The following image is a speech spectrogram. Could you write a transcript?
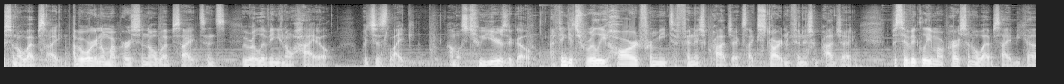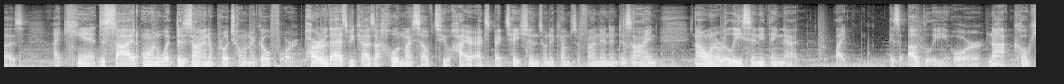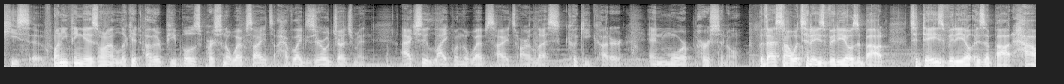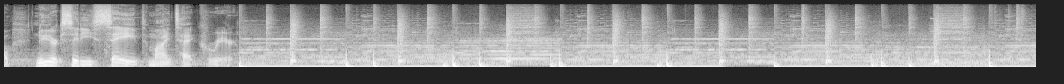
personal website. I've been working on my personal website since we were living in Ohio, which is like almost two years ago. I think it's really hard for me to finish projects, like start and finish a project, specifically my personal website because I can't decide on what design approach I want to go for. Part of that is because I hold myself to higher expectations when it comes to front end and design, and I don't want to release anything that like is ugly or not cohesive. Funny thing is when I look at other people's personal websites, I have like zero judgment. I actually like when the websites are less cookie cutter and more personal. But that's not what today's video is about. Today's video is about how New York City saved my tech career.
